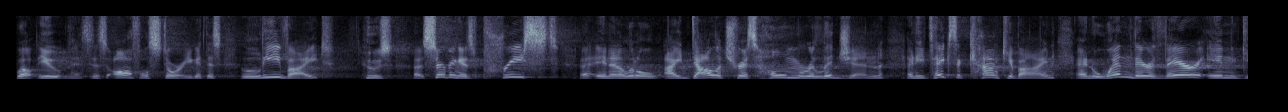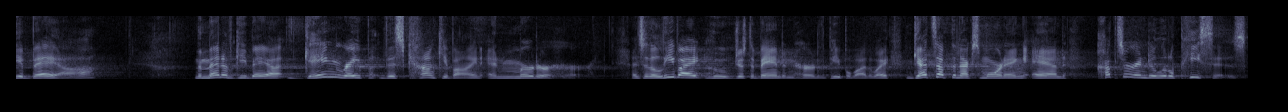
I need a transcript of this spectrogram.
Well, you, it's this awful story. You get this Levite who's uh, serving as priest uh, in a little idolatrous home religion, and he takes a concubine, and when they're there in Gibeah, the men of Gibeah gang rape this concubine and murder her. And so the Levite, who just abandoned her to the people, by the way, gets up the next morning and cuts her into little pieces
